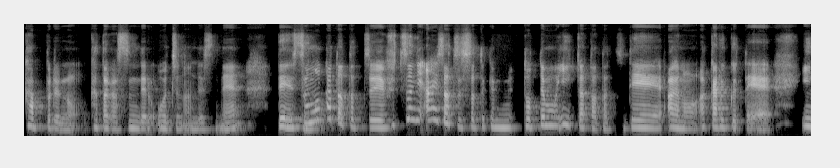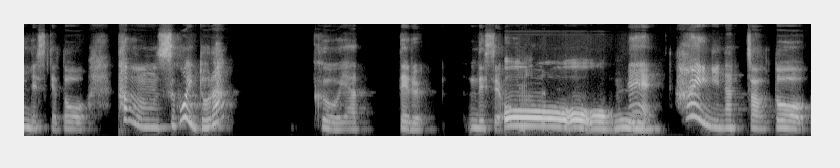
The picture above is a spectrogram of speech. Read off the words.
カップルの方が住んでるお家なんですね。でその方たち普通に挨拶した時もとってもいい方たちであの明るくていいんですけど多分すごいドラッグをやってるんですよ。おーおーで範囲になっちゃうと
